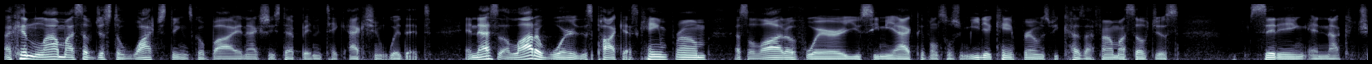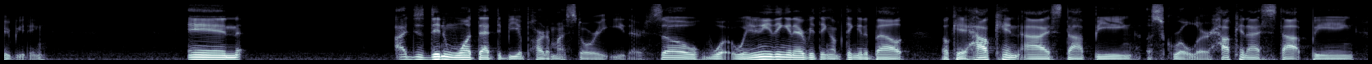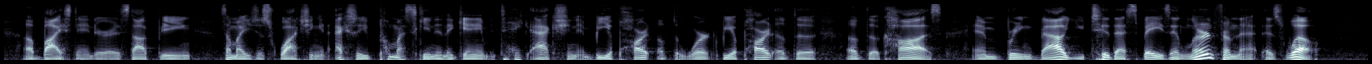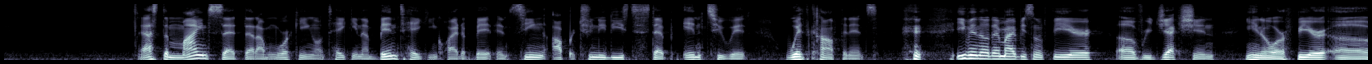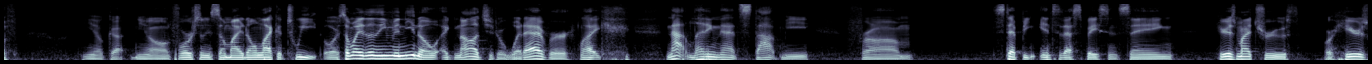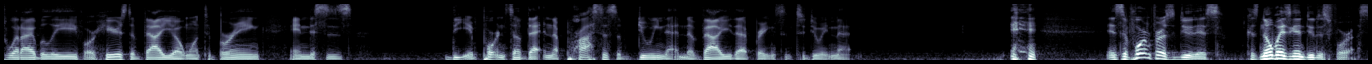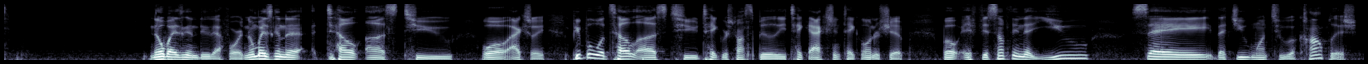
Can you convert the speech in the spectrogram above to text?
I couldn't allow myself just to watch things go by and actually step in and take action with it. And that's a lot of where this podcast came from. That's a lot of where you see me active on social media came from is because I found myself just sitting and not contributing. And I just didn't want that to be a part of my story either. So, with anything and everything I'm thinking about okay, how can I stop being a scroller? How can I stop being a bystander and stop being somebody just watching and actually put my skin in the game and take action and be a part of the work, be a part of the of the cause and bring value to that space and learn from that as well. That's the mindset that I'm working on taking. I've been taking quite a bit and seeing opportunities to step into it with confidence. Even though there might be some fear of rejection, you know, or fear of you know, got you know, unfortunately somebody don't like a tweet or somebody doesn't even, you know, acknowledge it or whatever. Like not letting that stop me from stepping into that space and saying, here's my truth or here's what I believe or here's the value I want to bring and this is the importance of that in the process of doing that and the value that brings into doing that. it's important for us to do this because nobody's going to do this for us. Nobody's going to do that for us. Nobody's going to tell us to, well, actually, people will tell us to take responsibility, take action, take ownership. But if it's something that you say that you want to accomplish,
